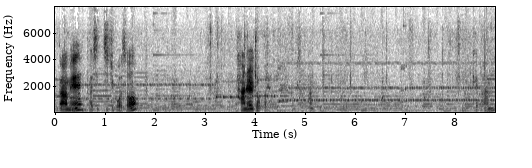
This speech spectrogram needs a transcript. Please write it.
그 다음에 다시 뒤집어서 반을 접어요. 여기서 반. 이렇게 반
